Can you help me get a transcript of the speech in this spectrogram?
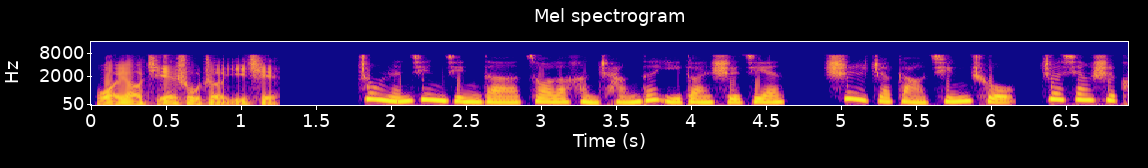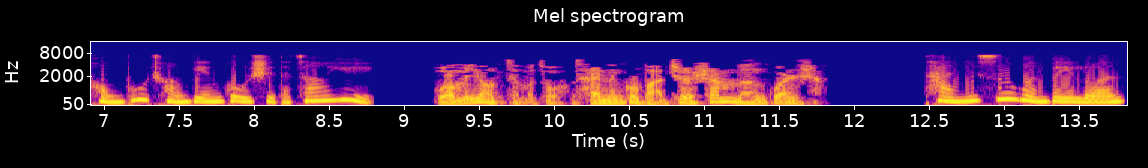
我要结束这一切。众人静静的坐了很长的一段时间，试着搞清楚这像是恐怖床边故事的遭遇。我们要怎么做才能够把这扇门关上？坦尼斯问贝伦：“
